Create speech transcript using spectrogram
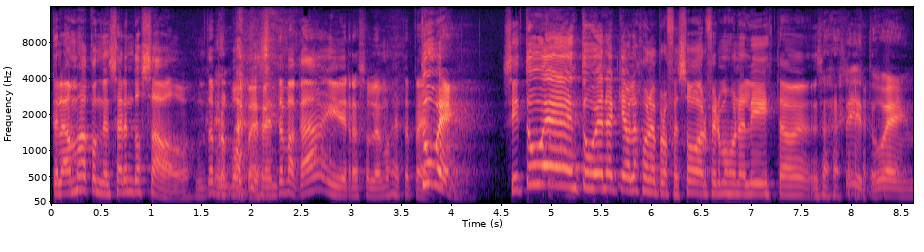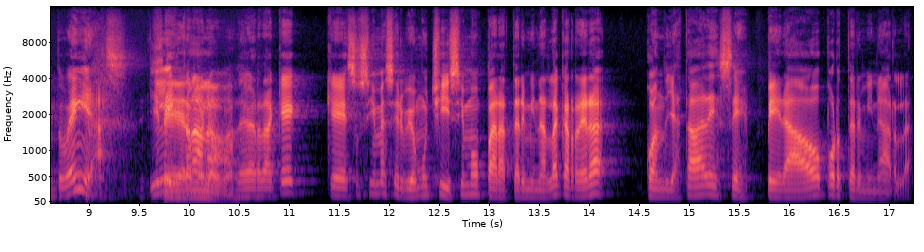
te la vamos a condensar en dos sábados. No te preocupes, vente para acá y resolvemos este pedo. ¡Tú ven! Si tú ven, tú ven aquí, hablas con el profesor, firmas una lista. Sí, tú ven, tú ven y haz. Y Sí, listo, loco. De verdad que, que eso sí me sirvió muchísimo para terminar la carrera cuando ya estaba desesperado por terminarla.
